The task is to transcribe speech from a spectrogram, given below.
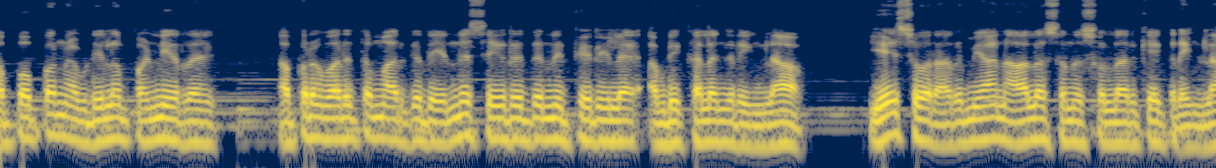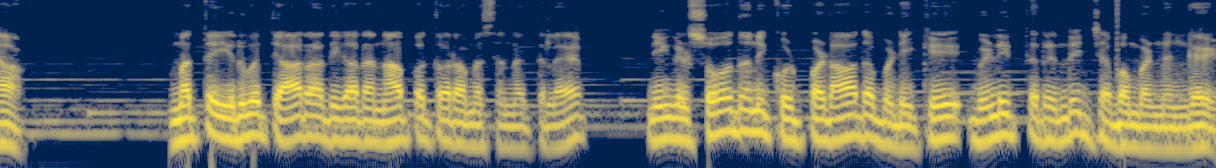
அப்பப்போ நான் அப்படிலாம் பண்ணிடுறேன். அப்புறம் வருத்தமா இருக்குது என்ன செய்யறதுன்னு தெரியல அப்படி கலங்குறீங்களா? ஏசு ஒரு அருமையான ஆலோசனை சொல்லாரு கேட்குறீங்களா மத்த இருபத்தி ஆறாம் அதிகாரம் நாற்பத்தோராம் வசனத்துல நீங்கள் சோதனைக்கு உட்படாதபடிக்கு விழித்திருந்து ஜெபம் பண்ணுங்கள்.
